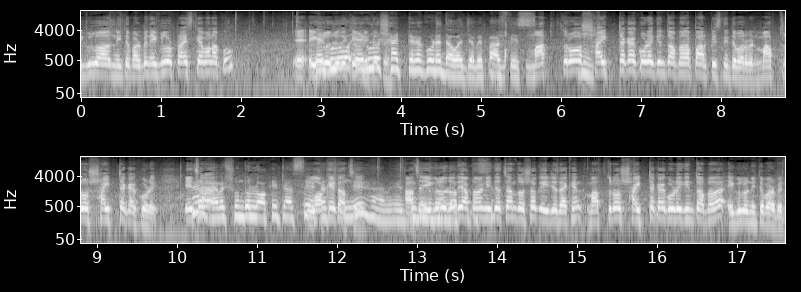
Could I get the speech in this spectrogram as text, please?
এগুলো নিতে পারবেন। এগুলোর প্রাইস কেমন আপু? এগুলো এগুলো যদি কেউ এগুলো নিতে চায়। ষাট টাকা করে দেওয়া যাবে পার পিস মাত্র ষাট টাকা করে কিন্তু আপনারা পার পিস নিতে পারবেন। মাত্র ষাট টাকা করে। এছাড়া এবার সুন্দর লকেট আছে লকেট আছে। হ্যাঁ, আচ্ছা এগুলো যদি আপনারা নিতে চান দর্শক এই যে দেখেন মাত্র ষাট টাকা করে কিন্তু আপনারা এগুলো নিতে পারবেন।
